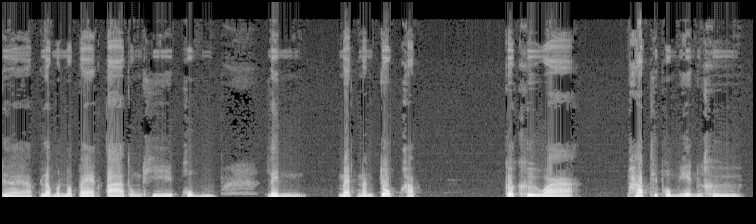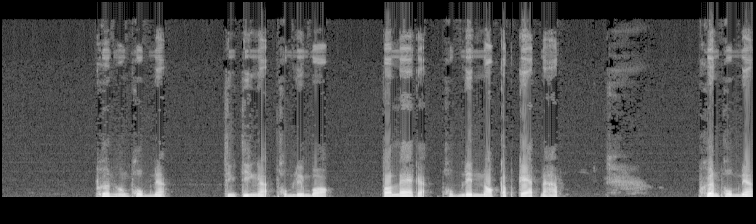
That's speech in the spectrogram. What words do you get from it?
เรื่อยๆครับ แล้วมันมาแปลกตาตรงที่ผมเล่นแมตช์นั้นจบครับ ก็คือว่า ภาพที่ผมเห็นคือ เพื่อนของผมเนี่ย จริง ๆ อะ ผมลืมบอก ตอนแรกอะ ผมเล่นน็อกกับแก๊สนะครับ เพื่อนผมเนี่ย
